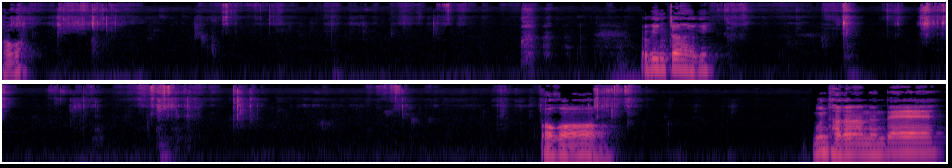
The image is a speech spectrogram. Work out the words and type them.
먹어. 여기 있잖아, 여기. 먹어. 문 닫아놨는데.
